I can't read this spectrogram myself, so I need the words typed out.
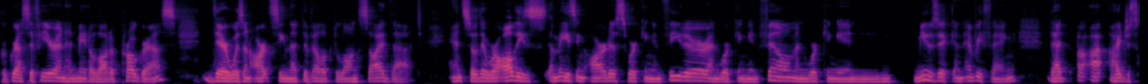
progressive here and had made a lot of progress, there was an art scene that developed alongside that. And so there were all these amazing artists working in theater and working in film and working in music and everything that I, I just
